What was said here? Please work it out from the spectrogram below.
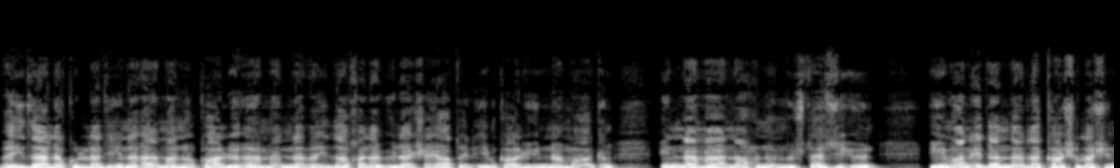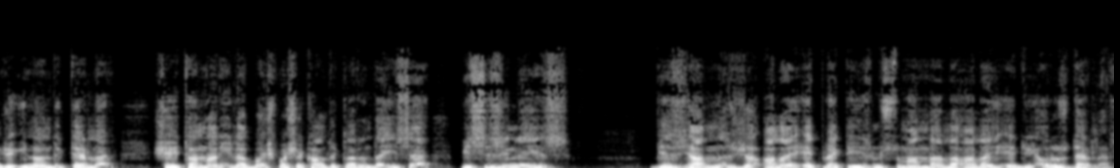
ve izâ lekullezîne âmenû kâlû âmenne ve izâ halev ilâ şeyâtinihim kâlû inne mâküm innemâ nahnu müstehzi'ün. İman edenlerle karşılaşınca inandık derler. Şeytanlarıyla baş başa kaldıklarında ise biz sizinleyiz. Biz yalnızca alay etmekteyiz. Müslümanlarla alay ediyoruz derler.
